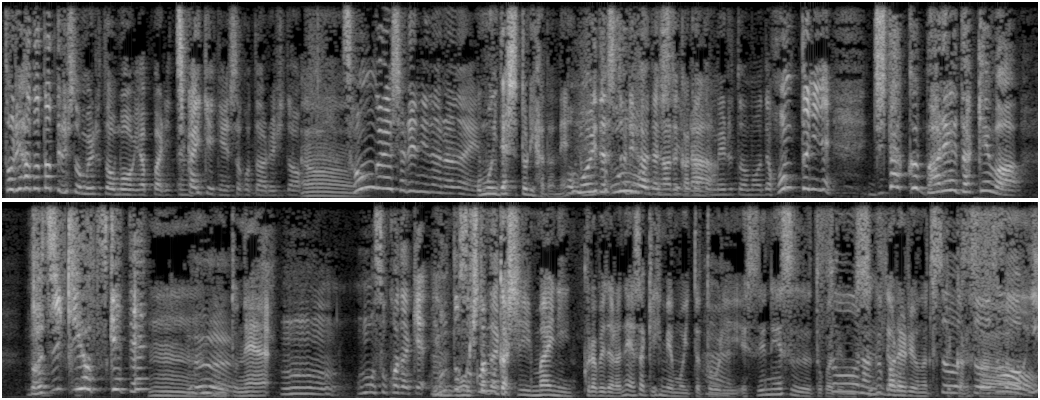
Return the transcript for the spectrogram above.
鳥肌立ってる人もいると思う。やっぱり近い経験したことある人、ん。そんぐらいシャレにならない思い出し鳥肌ね。思い出し鳥肌してる方もいると思う。で本当にね自宅バレーだけはマジ気をつけて。うん本当ね。うん。もうそこだけ。本当もう一そこだけ。昔前に比べたらねさっき姫も言った通り、はい。SNS とかでもすぐバレるようになっちゃってるからさ。そうそうそう。家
